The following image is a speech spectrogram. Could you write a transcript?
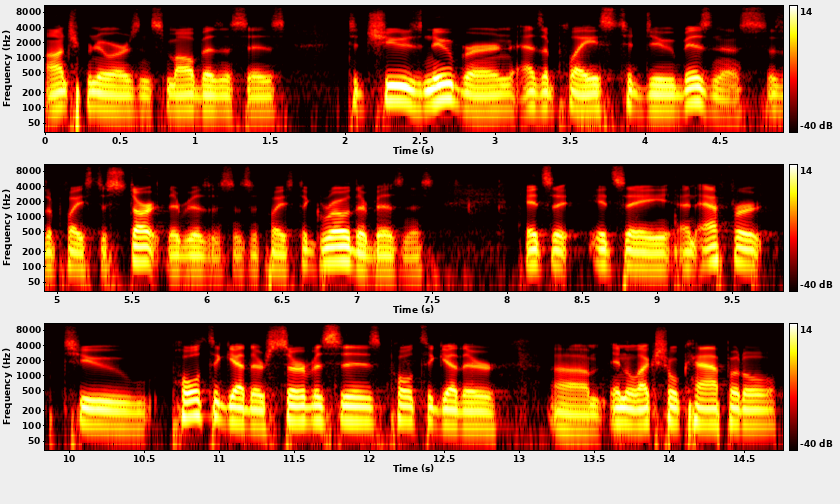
entrepreneurs and small businesses to choose New Bern as a place to do business, as a place to start their business, as a place to grow their business. It's a it's a an effort to pull together services, pull together um, intellectual capital,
